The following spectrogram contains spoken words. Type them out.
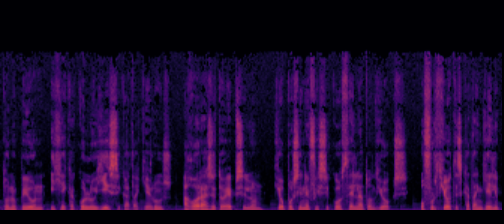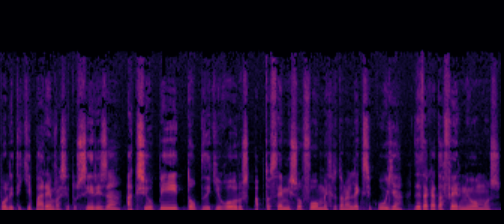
τον οποίον είχε κακολογήσει κατά καιρούς, αγοράζει το ε και όπως είναι φυσικό θέλει να τον διώξει. Ο Φουρτιώτης καταγγέλει πολιτική παρέμβαση του ΣΥΡΙΖΑ, αξιοποιεί top δικηγόρους από το Θέμη Σοφό μέχρι τον Αλέξη Κούγια, δεν τα καταφέρνει όμως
